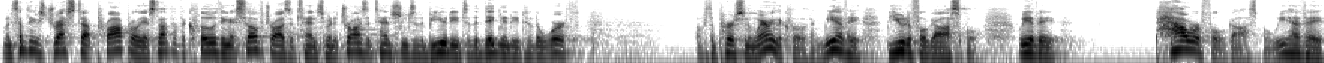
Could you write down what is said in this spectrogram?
When something's dressed up properly, it's not that the clothing itself draws attention, but it draws attention to the beauty, to the dignity, to the worth of the person wearing the clothing. We have a beautiful gospel. We have a powerful gospel. We have a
